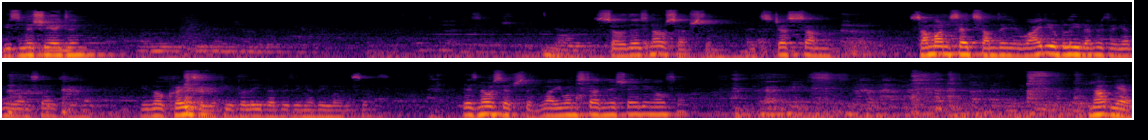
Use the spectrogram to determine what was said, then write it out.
He's initiating. So there's no such thing. It's just some. Someone said something. Why do you believe everything everyone says? You, you go crazy if you believe everything everyone says. There's no such thing. Why you want to start initiating also? Not yet.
